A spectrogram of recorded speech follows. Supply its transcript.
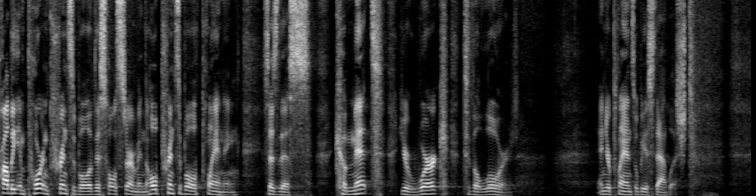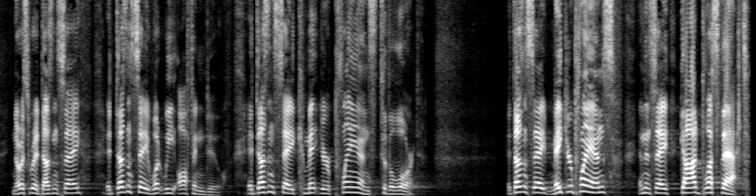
probably important principle of this whole sermon, the whole principle of planning. It says this Commit your work to the Lord, and your plans will be established. Notice what it doesn't say? It doesn't say what we often do. It doesn't say commit your plans to the Lord. It doesn't say make your plans and then say, God bless that.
